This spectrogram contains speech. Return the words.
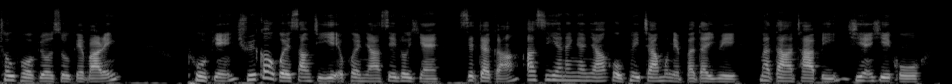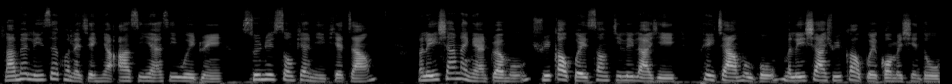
ထုတ်ဖော်ပြောဆိုခဲ့ပါတယ်။ ထို့ပြင်ရွေးကောက်ပွဲစောင့်ကြည့်ရေးအဖွဲ့များဆေးလို့ရန်စစ်တပ်ကအာဆီယံနိုင်ငံများကိုဖိတ်ကြားမှုနဲ့ပတ်သက်၍မှတ်သားထားပြီးရင်းအရေးကိုလာမယ့်48ချိန်မြောက်အာဆီယံအစည်းအဝေးတွင်ဆွေးနွေးဆုံးဖြတ်မည်ဖြစ်ကြောင်းမလေးရှားနိုင်ငံအတွက်မူရွေးကောက်ပွဲစောင့်ကြည့်လေ့လာရေးဖိတ်ကြားမှုကိုမလေးရှားရွေးကောက်ပွဲကော်မရှင်သို့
